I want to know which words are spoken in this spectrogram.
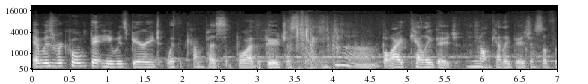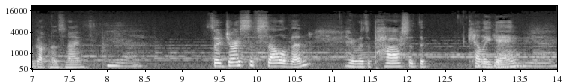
It was recalled that he was buried with a compass by the Burgess gang. oh, By Kelly Burgess. Not Kelly Burgess, I've forgotten his name. yeah. So Joseph Sullivan, who was a part of the Kelly gang, Yeah.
